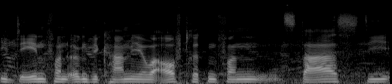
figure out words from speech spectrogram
Ideen von irgendwie Cameo-Auftritten von Stars, die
